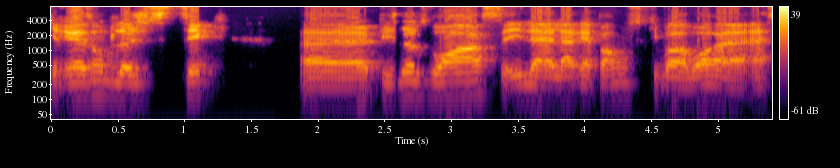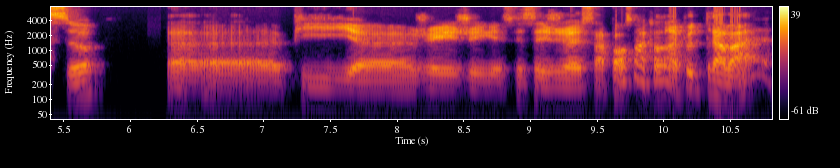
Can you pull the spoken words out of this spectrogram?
raisons de logistique. Euh, puis juste voir c'est la, réponse qu'il va avoir à, ça. Euh, puis ça passe encore un peu de travers,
